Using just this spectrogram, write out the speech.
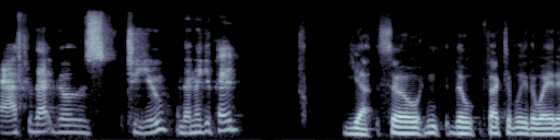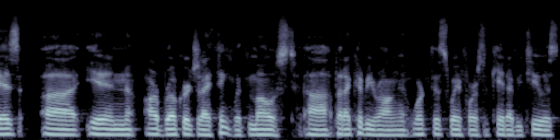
after that goes to you and then they get paid? Yeah. So the effectively the way it is uh, in our brokerage, and I think with most, uh, but I could be wrong. It worked this way for us at KW2 is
